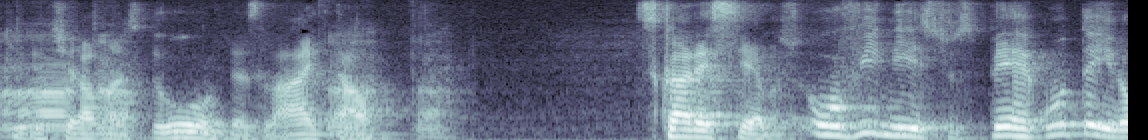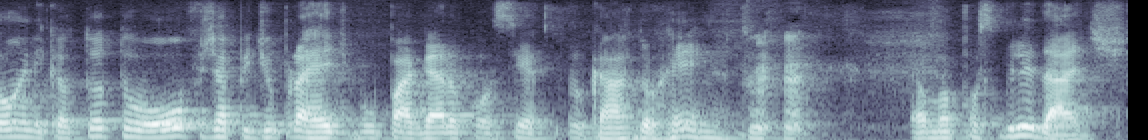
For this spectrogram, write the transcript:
ah, tirar tá. umas dúvidas lá e tá, tal. Tá. Esclarecemos. O Vinícius, pergunta irônica: o Toto Wolff já pediu para a Red Bull pagar o conserto do carro do Hamilton? é uma possibilidade.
